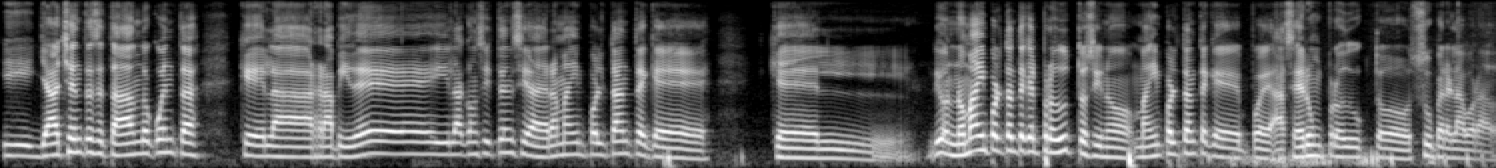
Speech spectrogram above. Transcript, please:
Y ya gente se está dando cuenta que la rapidez y la consistencia era más importante que, que el... Digo, no más importante que el producto, sino más importante que pues hacer un producto súper elaborado.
